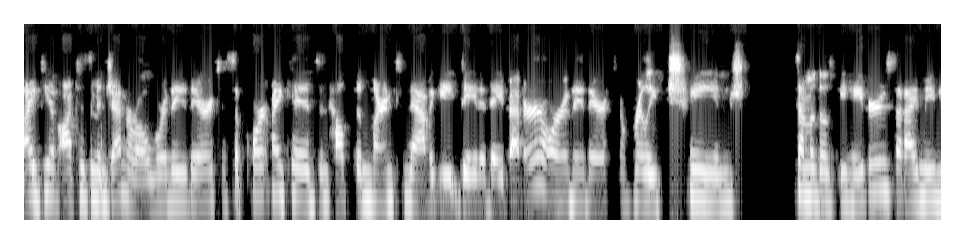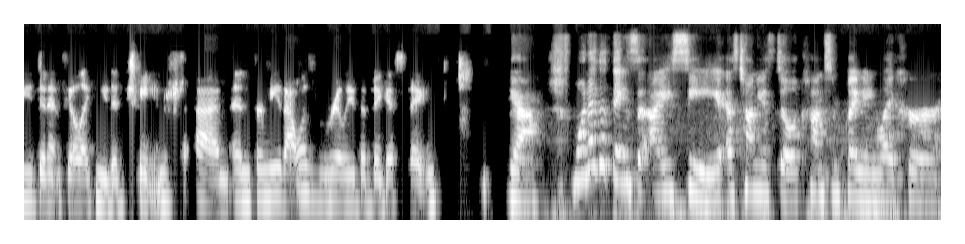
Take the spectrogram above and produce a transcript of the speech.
idea of autism in general. Were they there to support my kids and help them learn to navigate day to day better? Or are they there to really change some of those behaviors that I maybe didn't feel like needed changed? Um, and for me, that was really the biggest thing. Yeah. One of the things that I see as Tanya's still contemplating like her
